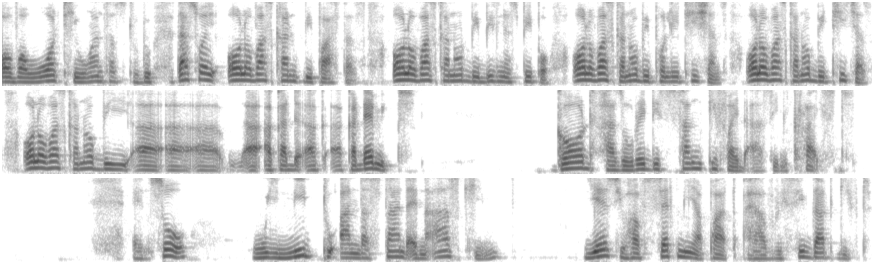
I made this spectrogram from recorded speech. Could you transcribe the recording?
over what he wants us to do. That's why all of us can't be pastors. All of us cannot be business people. All of us cannot be politicians. All of us cannot be teachers. All of us cannot be uh, uh, uh, acad- academics. God has already sanctified us in Christ. And so we need to understand and ask Him, Yes, you have set me apart. I have received that gift.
